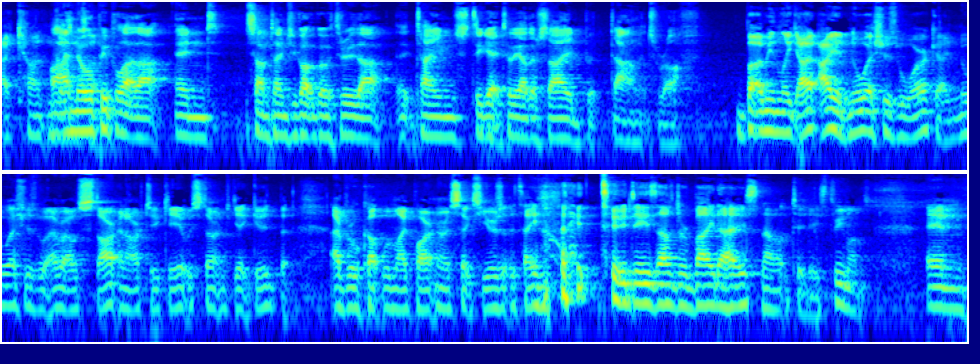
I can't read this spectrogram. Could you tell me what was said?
I can't. I know that. people like that, and sometimes you got to go through that at times to get to the other side. But damn, it's rough. But I mean, like I, I had no issues with work. I had no issues with whatever. I was starting R two K. It was starting to get good, but I broke up with my partner of six years at the time. two days after buying a house. No, not two days, three months. Um,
